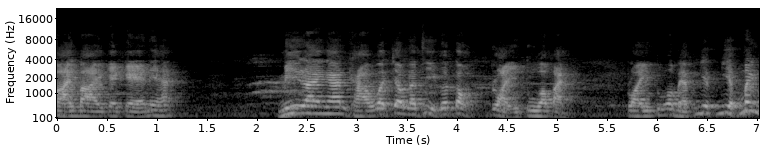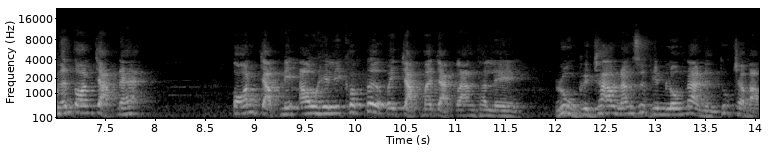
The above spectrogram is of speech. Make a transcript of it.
บ่ายๆแก่ๆเนี่ยฮะมีรายงานข่าวว่าเจ้าหน้าที่ก็ต้องปล่อยตัวไป ปล่อยตัวแบบเงียบๆไม่เหมือนตอนจับนะฮะ ตอนจับนี่เอาเฮลิคอปเตอร์ไปจับมาจากกลางทะเล รุ่งขึ้นเช้าหนังสือพิมพ์ลงหน้าหนึ่งทุกฉบับ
